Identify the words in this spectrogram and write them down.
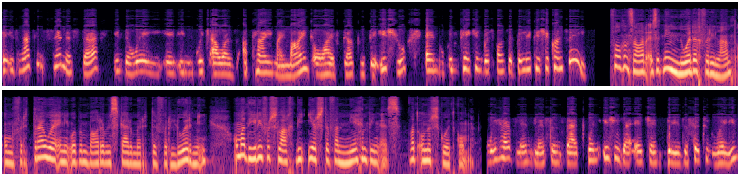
there is nothing sinister in the way in, in, which I was applying my mind or I have dealt with the issue and in taking responsibility she concedes. Volgens haar is dit nie nodig vir die land om vertroue in die openbare beskermer te verloor nie, omdat hierdie verslag die eerste van 19 is wat onderskoot kom. We have learned lessons that when issues are urgent, there is a certain ways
